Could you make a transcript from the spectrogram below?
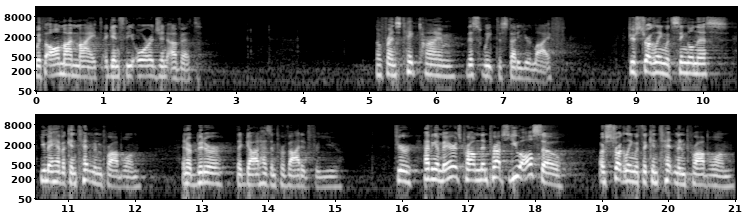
with all my might against the origin of it. No, friends, take time this week to study your life. If you're struggling with singleness, you may have a contentment problem and are bitter that God hasn't provided for you. If you're having a marriage problem, then perhaps you also are struggling with a contentment problem,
